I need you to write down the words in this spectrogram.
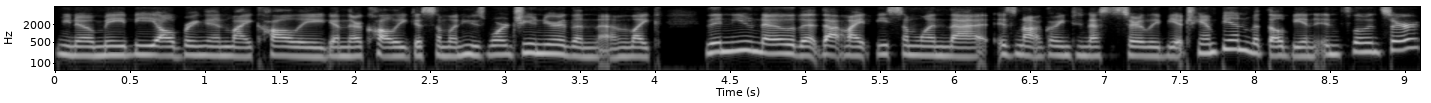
You know, maybe I'll bring in my colleague and their colleague is someone who's more junior than them. Like, then you know that that might be someone that is not going to necessarily be a champion, but they'll be an influencer.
